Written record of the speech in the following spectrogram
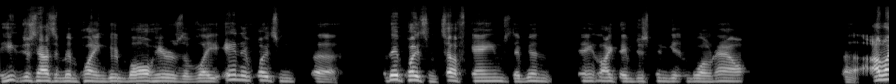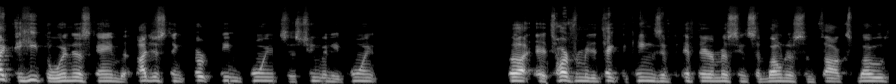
Heat just hasn't been playing good ball here as of late, and they've played some uh, they played some tough games. They've been it ain't like they've just been getting blown out. Uh, I like the Heat to win this game, but I just think 13 points is too many points. But it's hard for me to take the Kings if if they're missing Sabonis and Fox both.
